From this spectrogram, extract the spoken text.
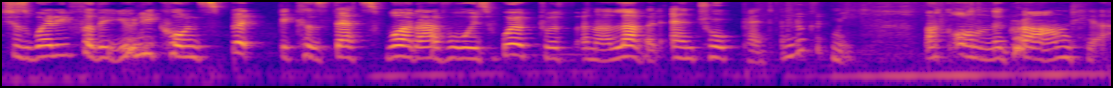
she's waiting for the unicorn spit because that's what I've always worked with and I love it, and chalk paint. And look at me, like on the ground here.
